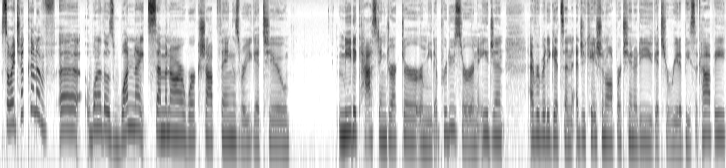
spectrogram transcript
So I took kind of uh, one of those one night seminar workshop things where you get to meet a casting director or meet a producer or an agent. Everybody gets an educational opportunity. You get to read a piece of copy.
